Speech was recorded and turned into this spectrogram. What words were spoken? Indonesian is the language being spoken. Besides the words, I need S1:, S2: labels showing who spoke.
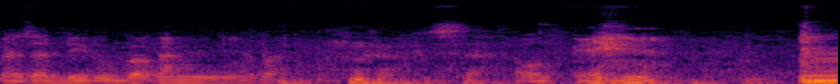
S1: nggak bisa dirubah kan ini pak
S2: nggak bisa
S1: oke okay.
